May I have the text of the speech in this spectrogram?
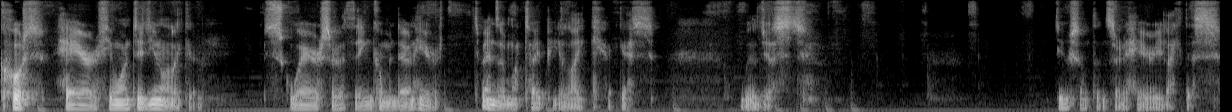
cut hair if you wanted you know like a square sort of thing coming down here. Depends on what type you like i guess. We'll just do something sort of hairy like this.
